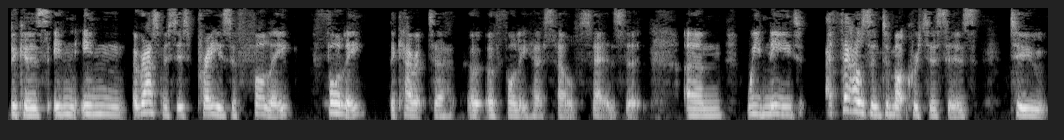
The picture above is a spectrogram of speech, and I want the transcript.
because in, in Erasmus's praise of folly, folly, the character of, of folly herself says that um, we need a thousand Democrituses to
